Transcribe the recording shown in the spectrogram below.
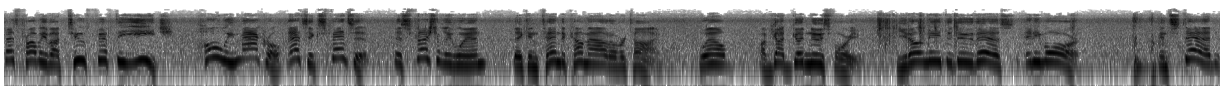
that's probably about 250 each. Holy mackerel, that's expensive, especially when they can tend to come out over time. Well, I've got good news for you. You don't need to do this anymore. Instead,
